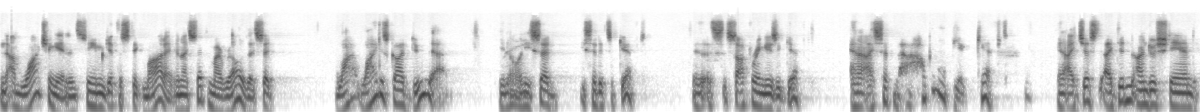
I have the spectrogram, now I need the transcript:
And I'm watching it and seeing him get the stigmata. And I said to my relatives, I said, why, why does God do that? You know, and he said, he said, it's a gift. Suffering is a gift. And I said, how can that be a gift? And I just, I didn't understand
